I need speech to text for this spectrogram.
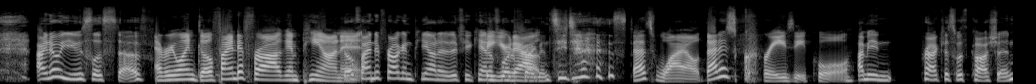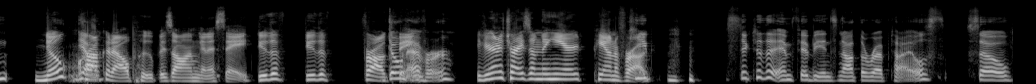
I know useless stuff. Everyone, go find a frog and pee on it. Go find a frog and pee on it if you can't Figure afford it a out. pregnancy test. That's wild. That is crazy cool. I mean, practice with caution. No Yeah. crocodile poop is all I'm gonna say. Do the do the frog. Don't thing. ever If you're gonna try something here, pee on a frog. Stick to the amphibians, not the reptiles. So,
